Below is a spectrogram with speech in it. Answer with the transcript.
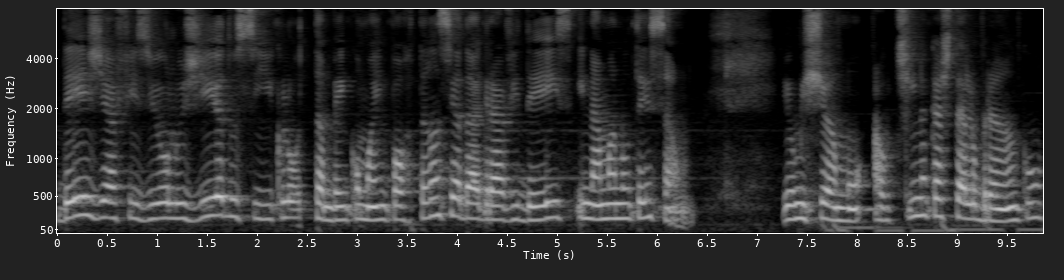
desde a fisiologia do ciclo, também como a importância da gravidez e na manutenção. Eu me chamo Altina Castelo Branco,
